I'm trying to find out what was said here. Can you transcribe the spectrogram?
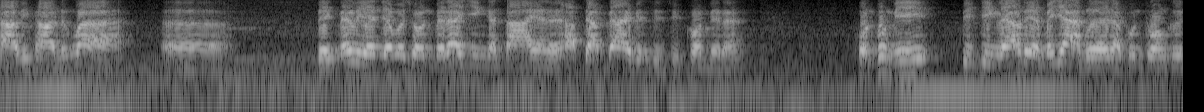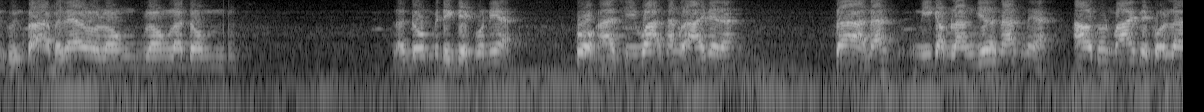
ข่าวอีกข่าวหนึ่งว่าเอ่อเด็กนักเรียนเยาวชนไปได้ยิงกันตายอะนะจับได้เป็นสิบสิบคนเนี่ยนะ คนพวกนี้ จริงๆแล้วเนี่ยไม่ยากเลยนะคุณทวงคืนผืนป่าไปแล้ว ลองลองระดม ระดมเป็นเด็กๆพวกเนี้ยพวกอาชีวะทั้งหลายเนี่ยนะซ่านะมีกำลังเยอะนักเนี่ย เอาต้นไม้ไปคนละ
